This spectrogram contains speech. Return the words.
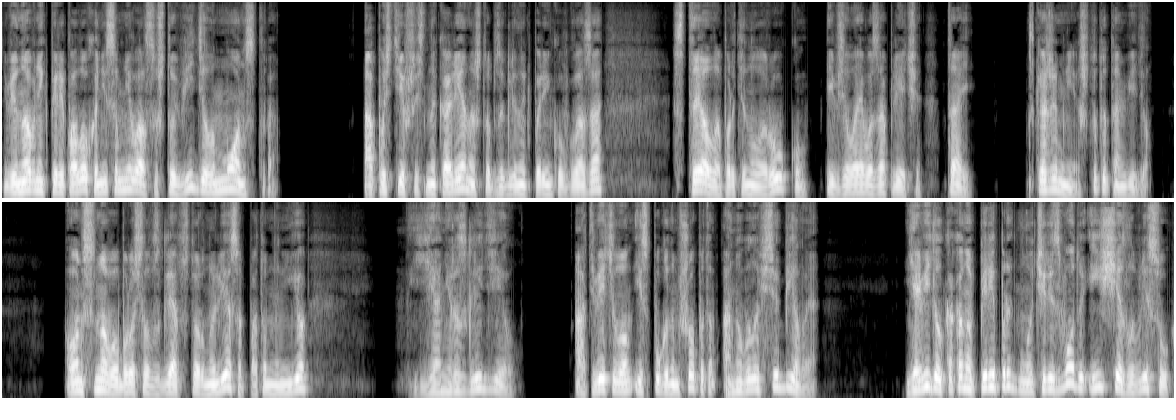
виновник переполоха не сомневался, что видел монстра. Опустившись на колено, чтобы заглянуть пареньку в глаза, Стелла протянула руку и взяла его за плечи. — Тай, скажи мне, что ты там видел? Он снова бросил взгляд в сторону леса, потом на нее. «Я не разглядел», — ответил он испуганным шепотом. «Оно было все белое. Я видел, как оно перепрыгнуло через воду и исчезло в лесу.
